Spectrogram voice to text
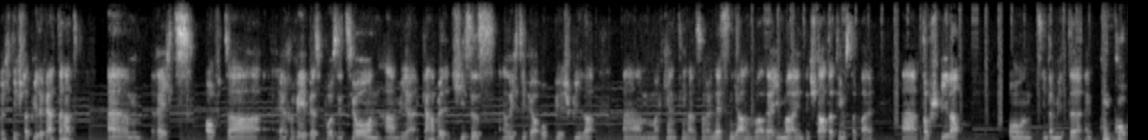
richtig stabile Werte hat. Ähm, rechts auf der RW-Position haben wir Gabriel Jesus, ein richtiger OP-Spieler. Ähm, man kennt ihn, also in den letzten Jahren war der immer in den Starterteams dabei. Äh, Top-Spieler. Und in der Mitte ein Kunko.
